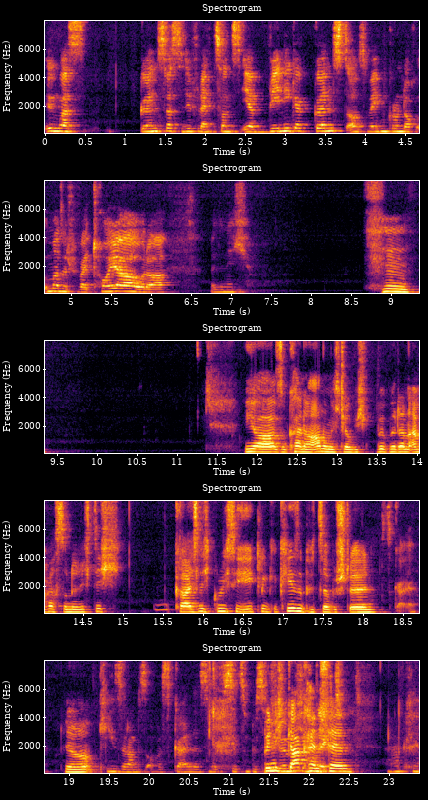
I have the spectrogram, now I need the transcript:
irgendwas gönnst, was du dir vielleicht sonst eher weniger gönnst, aus welchem Grund auch immer, zum Beispiel weil teuer oder weiß ich nicht. Hm. Ja, also keine Ahnung. Ich glaube, ich würde mir dann einfach so eine richtig kreislich greasy, eklige Käsepizza bestellen. Das ist geil. Ja. Käserand ist auch was Geiles. Bin ich gar kein entdeckt. Fan. Okay.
